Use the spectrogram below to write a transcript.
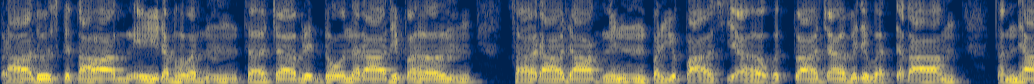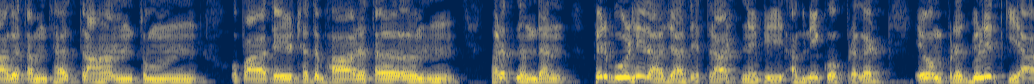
प्रादुष्कृताग्निरभवन स च वृद्धो नाधिप स राजाग्नि पर्युपास्य हुआ च विधिवत्तता संध्यागत सहस्रांतुम उपातिष्ठत भारत भरत नंदन फिर बूढ़े राजा धृतराष्ट्र ने भी अग्नि को प्रकट एवं प्रज्वलित किया।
